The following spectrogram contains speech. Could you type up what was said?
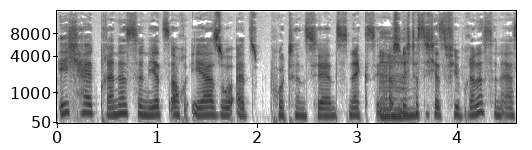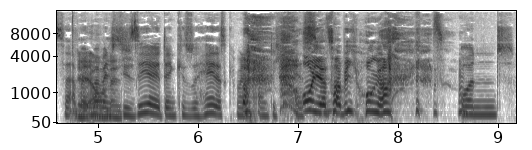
ich halt Brennnesseln jetzt auch eher so als potenziellen Snack sehe. Also nicht, dass ich jetzt viel Brennnesseln esse, aber Nee, immer wenn ich nicht. die sehe, denke ich so, hey, das kann man doch eigentlich essen. Oh, jetzt habe ich Hunger. Und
